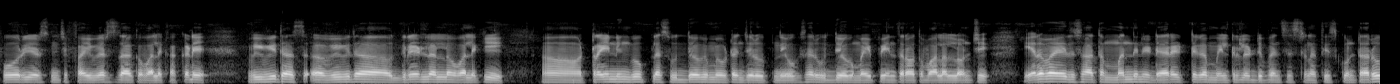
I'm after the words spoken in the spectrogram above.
ఫోర్ ఇయర్స్ నుంచి ఫైవ్ ఇయర్స్ దాకా వాళ్ళకి అక్కడే వివిధ వివిధ గ్రేడ్లలో వాళ్ళకి ట్రైనింగు ప్లస్ ఉద్యోగం ఇవ్వటం జరుగుతుంది. ఒకసారి ఉద్యోగం అయిపోయిన తర్వాత వాళ్ళల్లోంచి ఇరవై ఐదు శాతం మందిని డైరెక్ట్గా మిలిటరీలో డిఫెన్స్ సిస్టంలో తీసుకుంటారు.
